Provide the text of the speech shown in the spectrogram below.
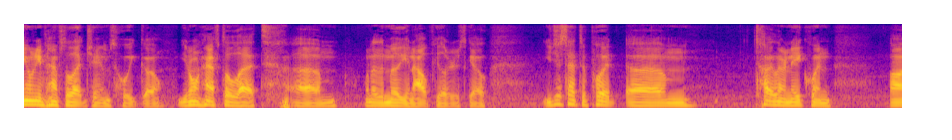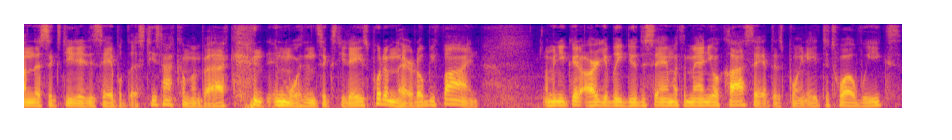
you don't even have to let James Hoyt go. You don't have to let um, one of the million outfielders go. You just have to put um, Tyler Naquin on the 60 day disabled list. He's not coming back in more than 60 days. Put him there, it'll be fine. I mean, you could arguably do the same with Emmanuel Clase at this point, 8 to 12 weeks.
